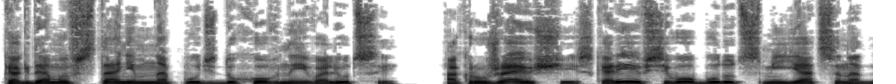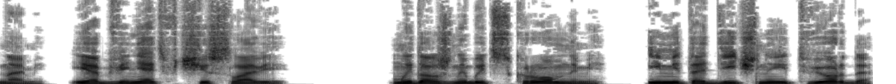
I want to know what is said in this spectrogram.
Когда мы встанем на путь духовной эволюции, окружающие, скорее всего, будут смеяться над нами и обвинять в тщеславии. Мы должны быть скромными и методично и твердо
